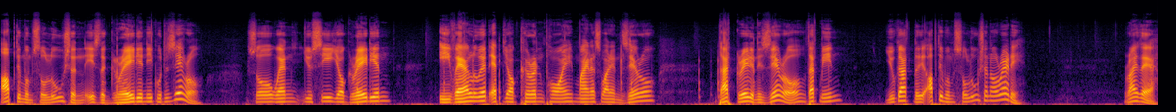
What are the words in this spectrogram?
optimum solution is the gradient equal to zero. So when you see your gradient evaluate at your current point minus 1 and 0, that gradient is 0. That means you got the optimum solution already. Right there.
